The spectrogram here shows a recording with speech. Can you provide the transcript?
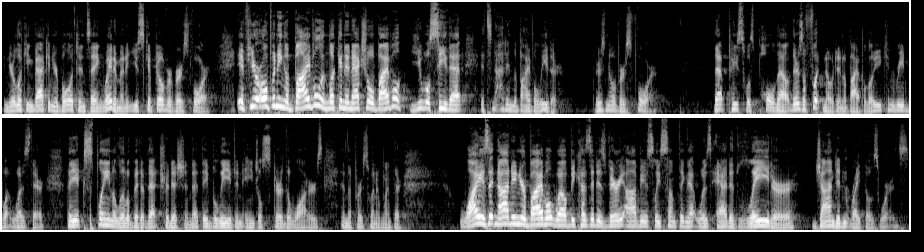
And you're looking back in your bulletin saying, wait a minute, you skipped over verse 4. If you're opening a Bible and looking an actual Bible, you will see that it's not in the Bible either. There's no verse 4. That piece was pulled out. There's a footnote in a Bible, though. You can read what was there. They explain a little bit of that tradition that they believed an angel stirred the waters, and the first one went there. Why is it not in your Bible? Well, because it is very obviously something that was added later. John didn't write those words.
